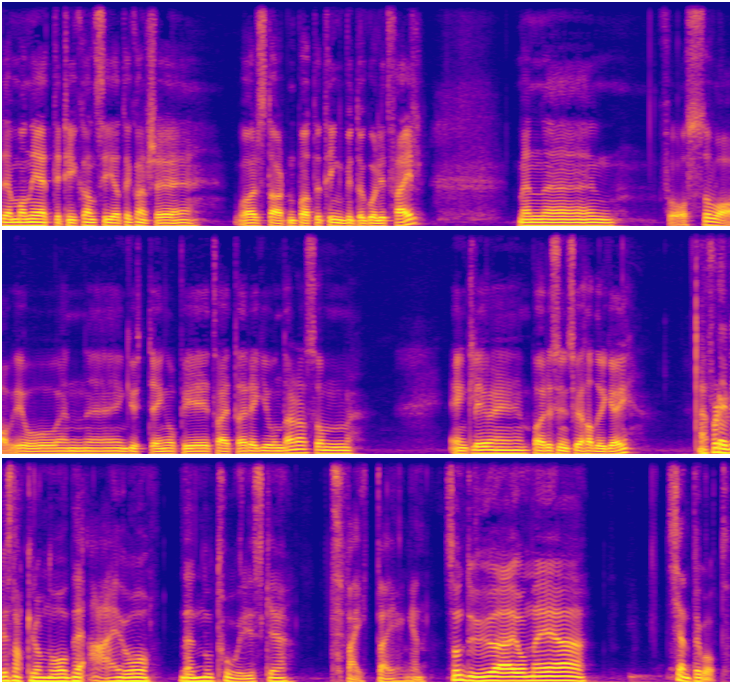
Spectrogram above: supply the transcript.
det man i ettertid kan si at det kanskje var starten på at ting begynte å gå litt feil. Men eh, for oss så var vi jo en eh, guttegjeng oppe i Tveita-regionen der da, som egentlig bare syntes vi hadde det gøy. Ja, for det vi snakker om nå, det er jo den notoriske Tveita-gjengen. Som du, eh, Jonny, eh, kjente godt.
